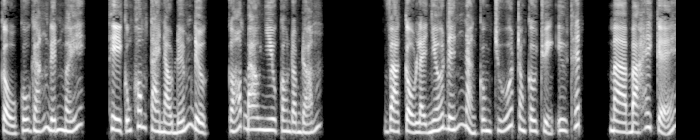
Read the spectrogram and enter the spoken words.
cậu cố gắng đến mấy thì cũng không tài nào đếm được có bao nhiêu con đom đóm. Và cậu lại nhớ đến nàng công chúa trong câu chuyện yêu thích mà bà hay kể.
